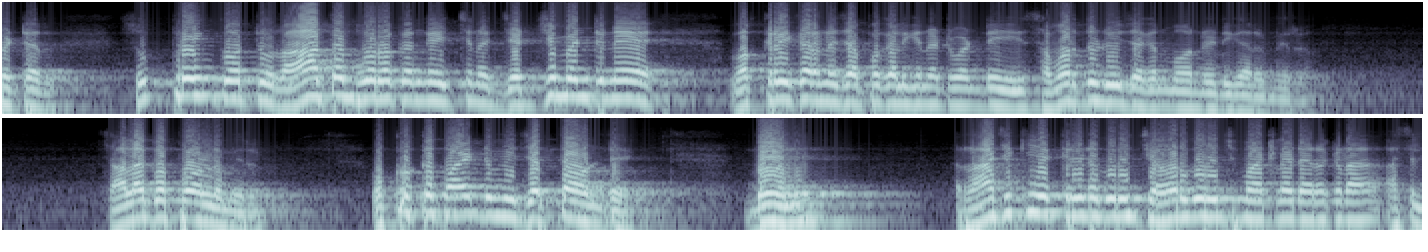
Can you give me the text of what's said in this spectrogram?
పెట్టారు. సుప్రీంకోర్టు రాతపూర్వకంగా ఇచ్చిన జడ్జిమెంట్నే వక్రీకరణ చెప్పగలిగినటువంటి సమర్థుడు జగన్మోహన్ రెడ్డి గారు మీరు. చాలా గొప్ప వాళ్ళు మీరు. ఒక్కొక్క పాయింట్ మీరు చెప్తా ఉంటే దెన్ రాజకీయ క్రీడ గురించి ఎవరి గురించి మాట్లాడారు అక్కడ? అసలు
